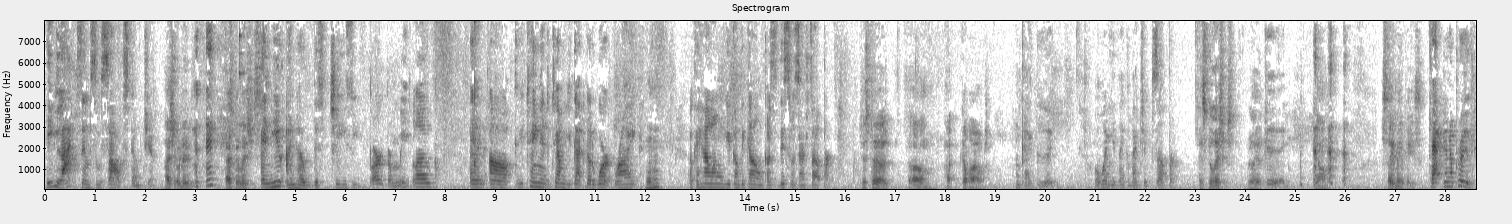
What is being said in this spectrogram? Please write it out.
he likes him some sauce, don't you? I sure do. That's delicious. And you, I know this cheesy burger meatloaf. And uh, you came in to tell me you got to go to work, right? Mm-hmm. Okay, how long you gonna be gone? Cause this was our supper. Just a, um, a couple hours. Okay, good. Well, what do you think about your supper? It's delicious. Really is. Good. Yum. Save me a piece. Captain approved.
